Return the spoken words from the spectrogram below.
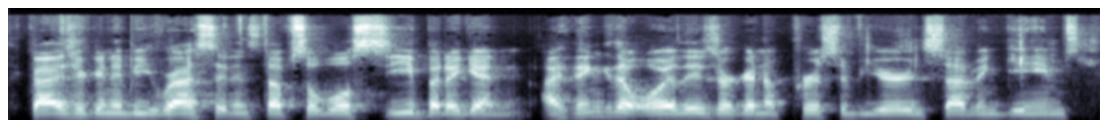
The guys are going to be rested and stuff, so we'll see. But again, I think the Oilers are going to persevere in seven games.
